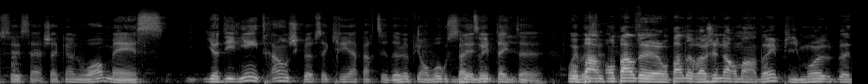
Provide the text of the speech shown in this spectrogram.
C'est à chacun de voir, mais il y a des liens étranges qui peuvent se créer à partir de là. Puis on voit aussi Ben, le peut-être... euh, On, oui, parle, vas-y. on, parle de, on parle de Roger Normandin, puis moi, ben,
